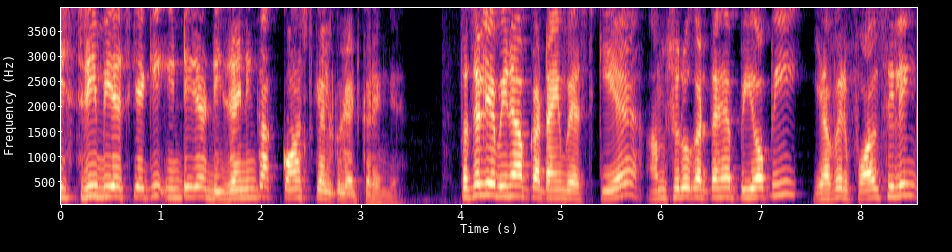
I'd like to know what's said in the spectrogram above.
इस थ्री बी की इंटीरियर डिज़ाइनिंग का कॉस्ट कैलकुलेट करेंगे। तो चलिए, बिना आपका टाइम वेस्ट किए, हम शुरू करते हैं पीओपी या फिर फॉल सीलिंग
